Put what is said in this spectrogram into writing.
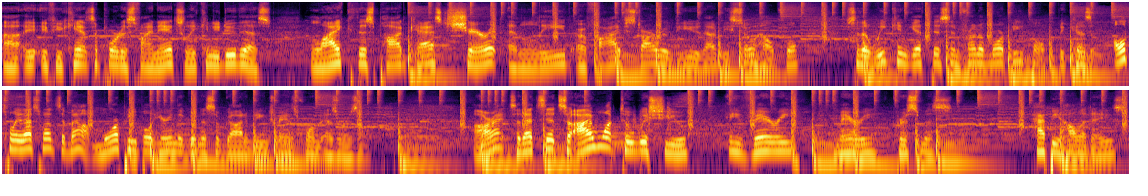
Uh, if you can't support us financially, can you do this? Like this podcast, share it, and leave a five star review. That would be so helpful so that we can get this in front of more people because ultimately that's what it's about more people hearing the goodness of God and being transformed as a result. All right, so that's it. So I want to wish you a very Merry Christmas, Happy Holidays,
